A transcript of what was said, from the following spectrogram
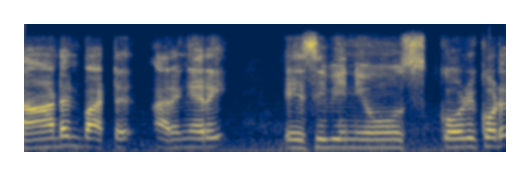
നാടൻ പാട്ട് അരങ്ങേറി. A news Kozhikode.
